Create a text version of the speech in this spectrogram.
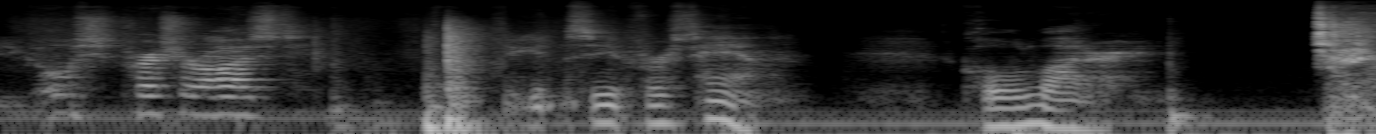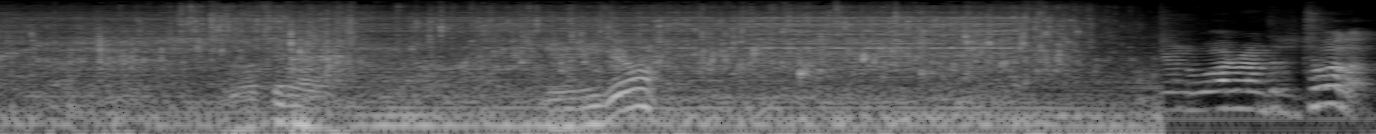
you go, it's pressurized. You get to see it firsthand. Cold water. Look at that. There you go. Turn the water onto the toilet.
